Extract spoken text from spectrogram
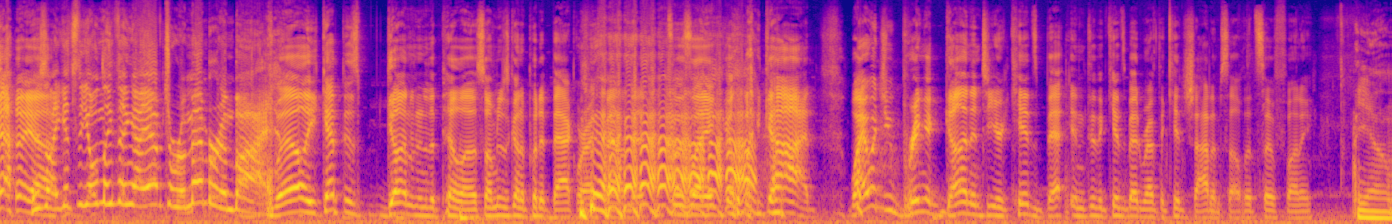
Yeah, yeah. He's like, it's the only thing I have to remember him by. Well, he kept his gun under the pillow, so I'm just gonna put it back where I found it. So it's like, oh my god, why would you bring a gun into your kid's bed into the kid's bedroom after the kid shot himself? That's so funny. Yeah,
